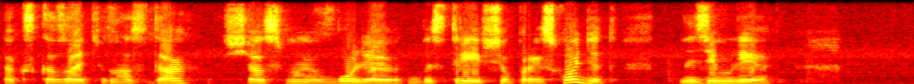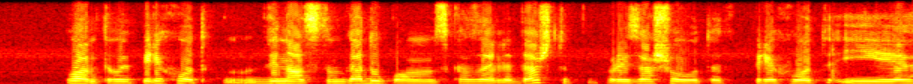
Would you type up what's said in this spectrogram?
так сказать, у нас, да, сейчас мы более быстрее все происходит на Земле, квантовый переход в 2012 году, по-моему, сказали, да, что произошел вот этот переход. И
